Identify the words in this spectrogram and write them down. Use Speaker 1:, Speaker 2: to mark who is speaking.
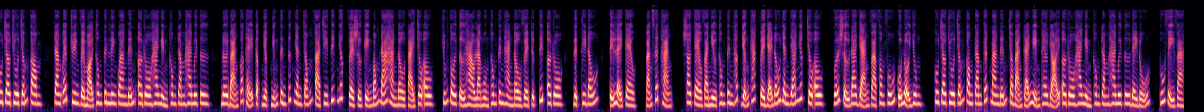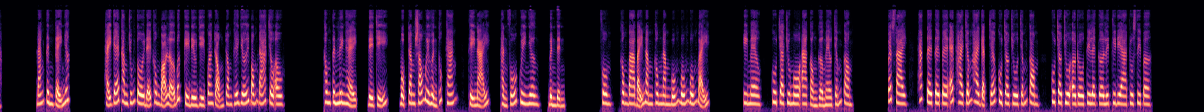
Speaker 1: Cuchaochua.com, trang web chuyên về mọi thông tin liên quan đến Euro 2024, nơi bạn có thể cập nhật những tin tức nhanh chóng và chi tiết nhất về sự kiện bóng đá hàng đầu tại châu Âu. Chúng tôi tự hào là nguồn thông tin hàng đầu về trực tiếp Euro, lịch thi đấu, tỷ lệ kèo, bảng xếp hạng, soi kèo và nhiều thông tin hấp dẫn khác về giải đấu danh giá nhất châu Âu. Với sự đa dạng và phong phú của nội dung, Cuchaochua.com cam kết mang đến cho bạn trải nghiệm theo dõi Euro 2024 đầy đủ, thú vị và đáng tin cậy nhất. Hãy ghé thăm chúng tôi để không bỏ lỡ bất kỳ điều gì quan trọng trong thế giới bóng đá châu Âu. Thông tin liên hệ, địa chỉ 160 Huỳnh Thúc Kháng, Thị Nải, thành phố Quy Nhơn, Bình Định. Phone 0375054447. Email cuchachumoa.gmail.com Website https 2 2 gạch chéo cuchachua com Cuchachu Euro Tileker Lithidia Super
